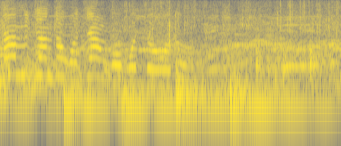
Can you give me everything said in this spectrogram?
ナミちゃんとこちゃんここちょうど。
